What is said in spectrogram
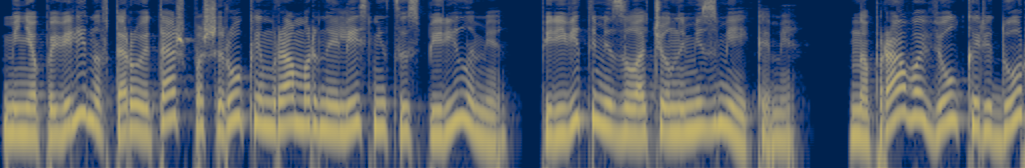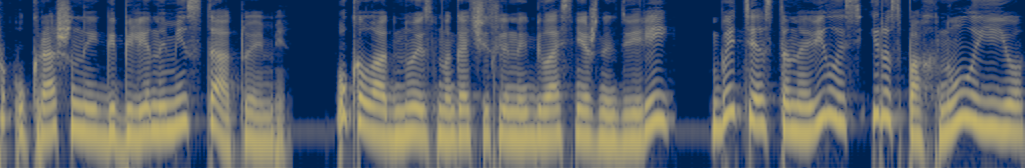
Меня повели на второй этаж по широкой мраморной лестнице с перилами, перевитыми золочеными змейками – Направо вел коридор, украшенный гобеленами и статуями. Около одной из многочисленных белоснежных дверей Бетти остановилась и распахнула ее,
